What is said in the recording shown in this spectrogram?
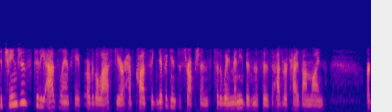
The changes to the ads landscape over the last year have caused significant disruptions to the way many businesses advertise online. Our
